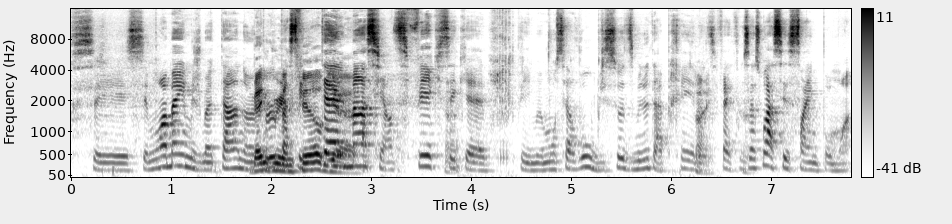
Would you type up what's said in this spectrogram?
c'est moi-même, je me tanne un ben peu parce que c'est tellement scientifique, c'est que mon cerveau oublie ça dix minutes après. il faut que ça soit assez simple pour moi.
